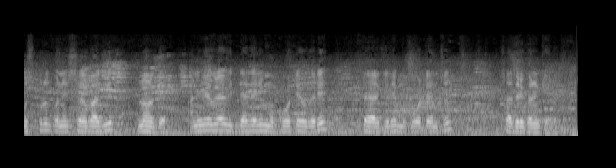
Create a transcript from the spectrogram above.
उत्स्फूर्तपणे सहभागी नव्हते आणि वेगवेगळ्या विद्यार्थ्यांनी मुखवटे वगैरे तयार केले मुखवट्यांचं सादरीकरण केलं.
